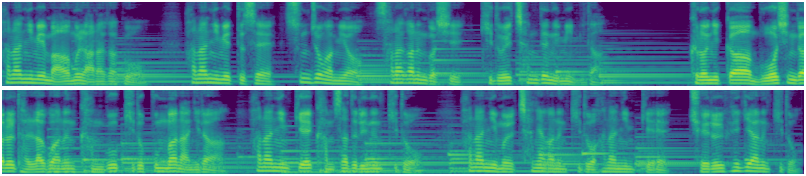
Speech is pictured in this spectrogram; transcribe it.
하나님의 마음을 알아가고 하나님의 뜻에 순종하며 살아가는 것이 기도의 참된 의미입니다. 그러니까 무엇인가를 달라고 하는 간구 기도뿐만 아니라 하나님께 감사드리는 기도, 하나님을 찬양하는 기도, 하나님께 죄를 회개하는 기도,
